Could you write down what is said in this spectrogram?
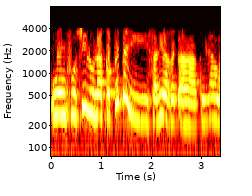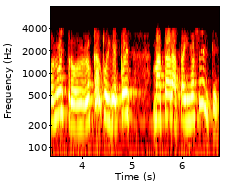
un fusil, una escopeta y salir a, a cuidar lo nuestro, los campos y después matar hasta inocentes.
